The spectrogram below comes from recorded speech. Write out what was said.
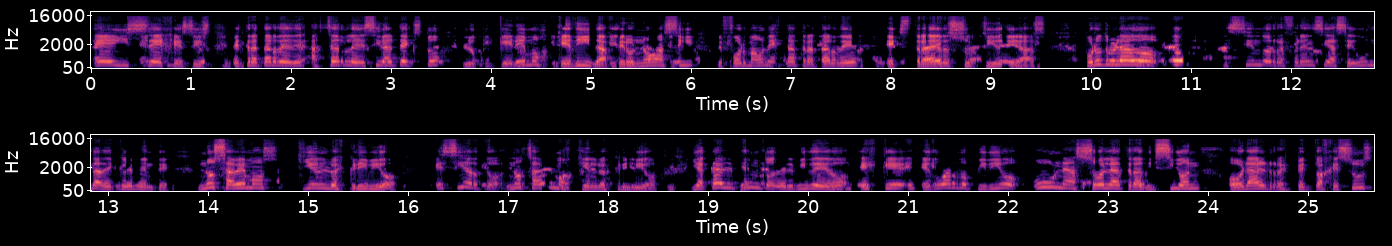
eisegesis. Es tratar de hacerle decir al texto lo que queremos que diga, pero no así, de forma honesta, tratar de extraer sus ideas. Por otro lado, haciendo referencia a Segunda de Clemente, no sabemos quién lo escribió. Es cierto, no sabemos quién lo escribió. Y acá el punto del video es que Eduardo pidió una sola tradición oral respecto a Jesús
